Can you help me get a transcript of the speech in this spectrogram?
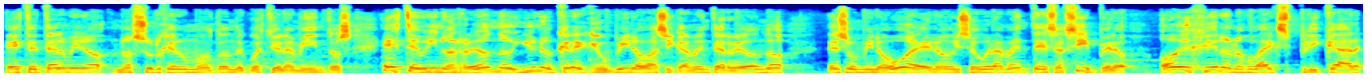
este término nos surgen un montón de cuestionamientos. Este vino es redondo y uno cree que un vino básicamente redondo es un vino bueno y seguramente es así, pero hoy Jero nos va a explicar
